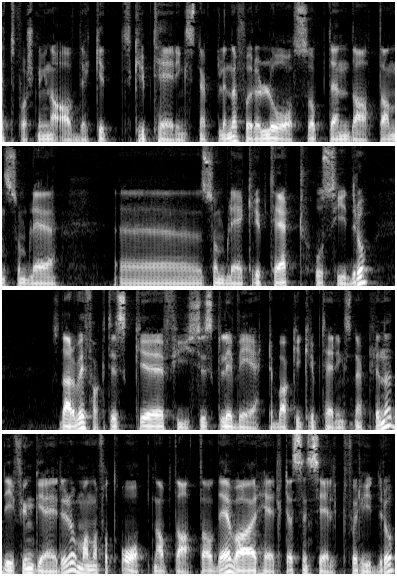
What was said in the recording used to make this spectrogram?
Etterforskningen har avdekket krypteringsnøklene for å låse opp den dataen som ble, eh, som ble kryptert hos Hydro. Så der har vi faktisk fysisk levert tilbake krypteringsnøklene. De fungerer, og man har fått åpna opp data. Og det var helt essensielt for Hydro.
